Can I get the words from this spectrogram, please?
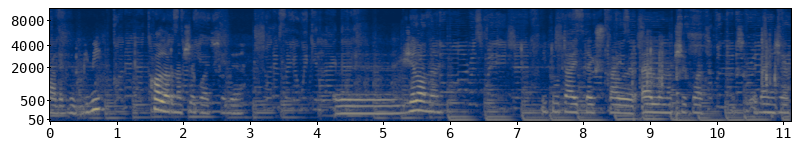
Badek BB. Kolor na przykład sobie yy, zielony. I tutaj tekst stały L na przykład. Sobie będzie.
